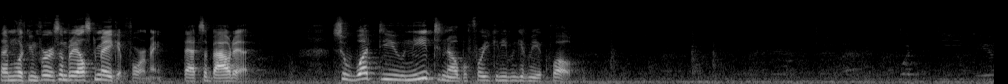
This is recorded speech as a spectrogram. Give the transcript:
I'm looking for somebody else to make it for me. That's about it. So, what do you need to know before you can even give me a quote? What do you do?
